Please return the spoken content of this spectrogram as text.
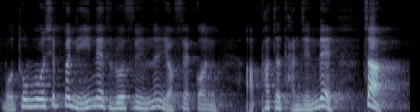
뭐 도보 10분 이내에 들어올 수 있는 역세권 아파트 단지인데 자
